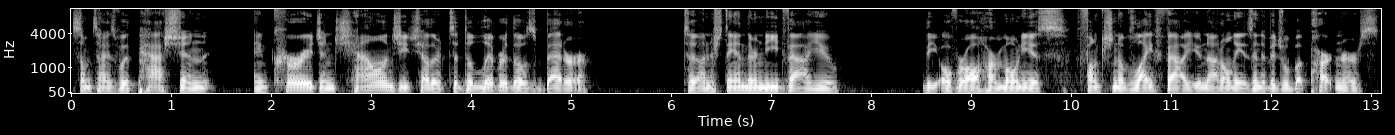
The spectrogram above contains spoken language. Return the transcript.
sometimes with passion encourage and challenge each other to deliver those better, to understand their need value, the overall harmonious function of life value, not only as individual but partners,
